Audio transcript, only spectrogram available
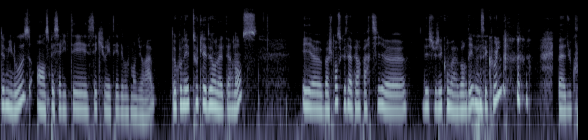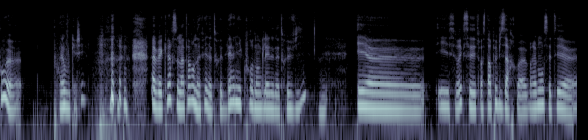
de Mulhouse en spécialité sécurité et développement durable. Donc, on est toutes les deux en alternance. Et euh, bah, je pense que ça va faire partie euh, des sujets qu'on va aborder, donc c'est cool. bah, du coup, pour rien vous cacher, Avec Claire, ce matin, on a fait notre dernier cours d'anglais de notre vie. Et, et c'est vrai que c'est un peu bizarre, quoi. Vraiment, c'était...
